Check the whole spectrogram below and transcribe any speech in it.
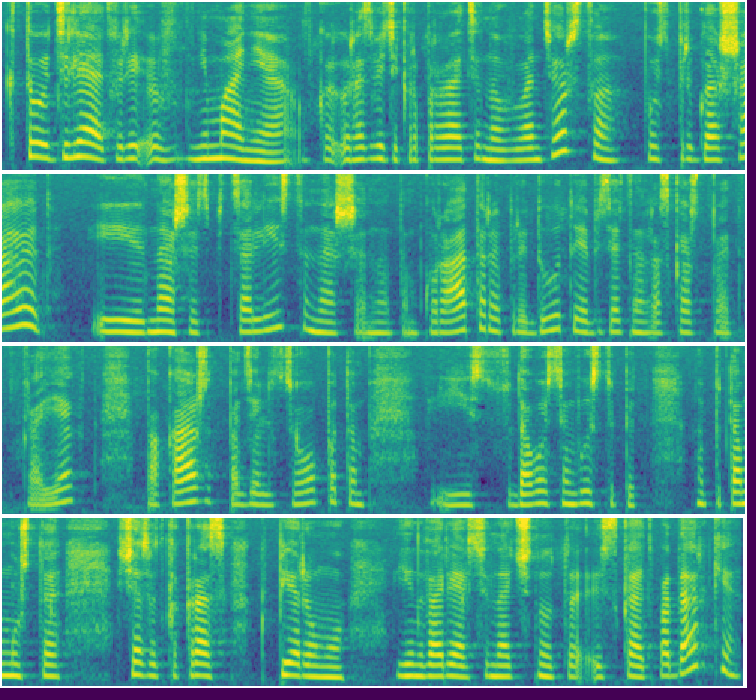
кто уделяет внимание развитию корпоративного волонтерства, пусть приглашают и наши специалисты, наши ну, там, кураторы придут и обязательно расскажут про этот проект, покажут, поделятся опытом и с удовольствием выступят. Ну, потому что сейчас вот как раз к первому января все начнут искать подарки,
